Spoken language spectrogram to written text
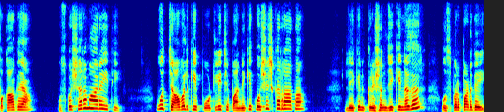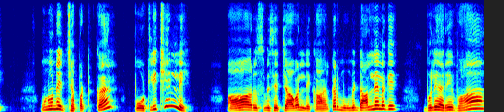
पका गया। उसको शर्म आ रही थी। वो चावल की पोटली छिपाने की कोशिश कर रहा था, लेकिन कृष्ण जी की नज़र उस पर पड़ गई। उन्होंने झपट कर पोटली छीन ली और उसमें से चावल निकाल कर मुँह में डालने लगे। बोले, अरे वाह,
